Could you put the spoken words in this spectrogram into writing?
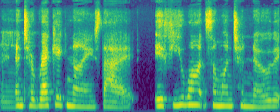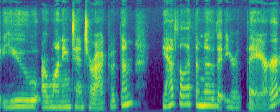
Mm. And to recognize that if you want someone to know that you are wanting to interact with them, you have to let them know that you're there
